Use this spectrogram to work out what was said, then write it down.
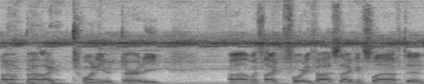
up by like 20 or 30 um, with like 45 seconds left, and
